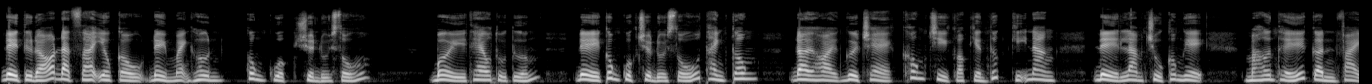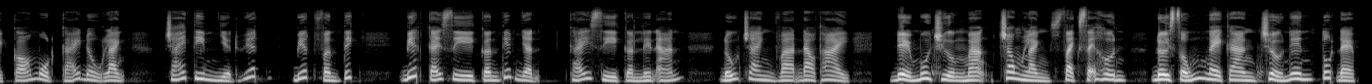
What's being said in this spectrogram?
để từ đó đặt ra yêu cầu đẩy mạnh hơn công cuộc chuyển đổi số. Bởi theo Thủ tướng, để công cuộc chuyển đổi số thành công, đòi hỏi người trẻ không chỉ có kiến thức kỹ năng để làm chủ công nghệ mà hơn thế cần phải có một cái đầu lạnh, trái tim nhiệt huyết, biết phân tích, biết cái gì cần tiếp nhận, cái gì cần lên án, đấu tranh và đào thải để môi trường mạng trong lành, sạch sẽ hơn, đời sống ngày càng trở nên tốt đẹp.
